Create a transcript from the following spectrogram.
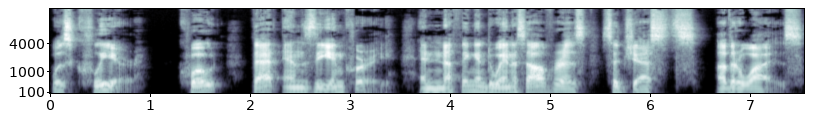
was clear, quote, that ends the inquiry, and nothing in Duenas Alvarez suggests otherwise.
